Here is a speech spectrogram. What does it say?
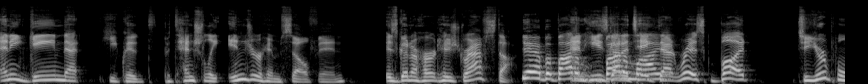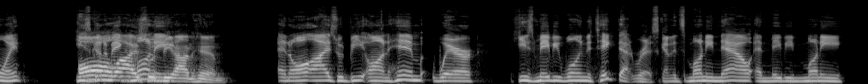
any game that he could potentially injure himself in is going to hurt his draft stock. Yeah, but bottom, and he's got to take line, that risk. But to your point, he's going to make eyes money, All eyes would be on him. and all eyes would be on him, where he's maybe willing to take that risk, and it's money now, and maybe money,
